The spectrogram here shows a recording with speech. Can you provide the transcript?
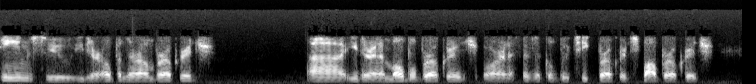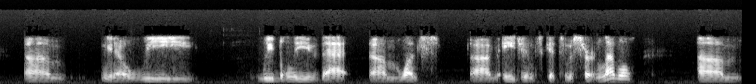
teams to either open their own brokerage, uh, either in a mobile brokerage or in a physical boutique brokerage, small brokerage. Um, you know we we believe that um, once um, agents get to a certain level, um,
